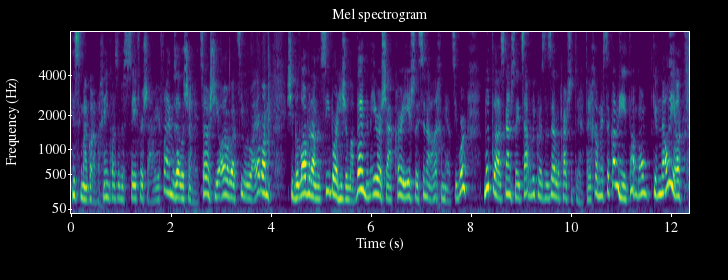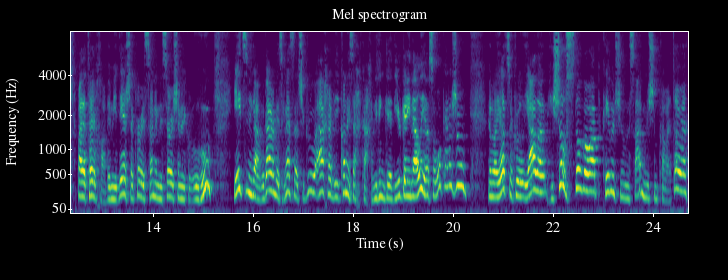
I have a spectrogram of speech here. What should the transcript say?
hiskim agor. V'chein kosav is sefer shari Ephraim is elishane. So she oh what tzibur v'ayavim. She beloved on the tzibur and he should love them. V'm eira shakari yesh le'sina alechem yad tzibur. Mutla askan shlei tzav likros lezel leparsha teicha. Mistakon he don't don't give the aliyah by the teicha. V'm yedei shakari sanim misar shem yikor uhu. Yetzim gav v'garim v'sekneset shagru achar v'yikonis achkach. If you think you're getting the aliyah, so what kind of shul? V'm layatzakru yala. He should still go up. Kevin shul misab mishum kavah Torah.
